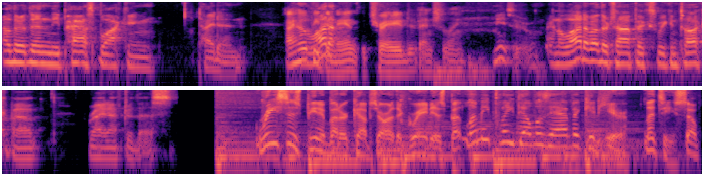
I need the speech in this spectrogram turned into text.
other than the pass blocking tight end. I hope he demands of, a trade eventually. Me too. And a lot of other topics we can talk about right after this. Reese's peanut butter cups are the greatest, but let me play devil's advocate here. Let's see. So,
